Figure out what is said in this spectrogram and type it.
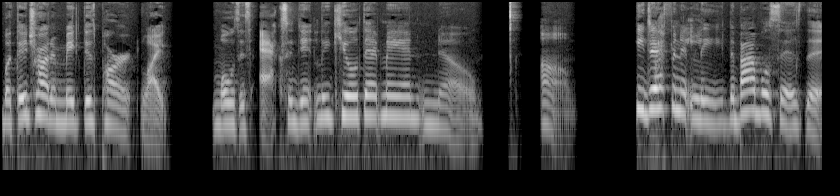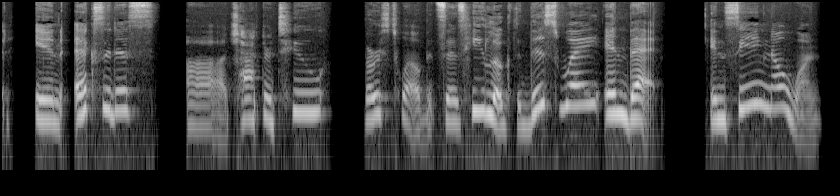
but they try to make this part like Moses accidentally killed that man. No. Um he definitely the Bible says that in Exodus uh chapter 2 verse 12 it says he looked this way and that and seeing no one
